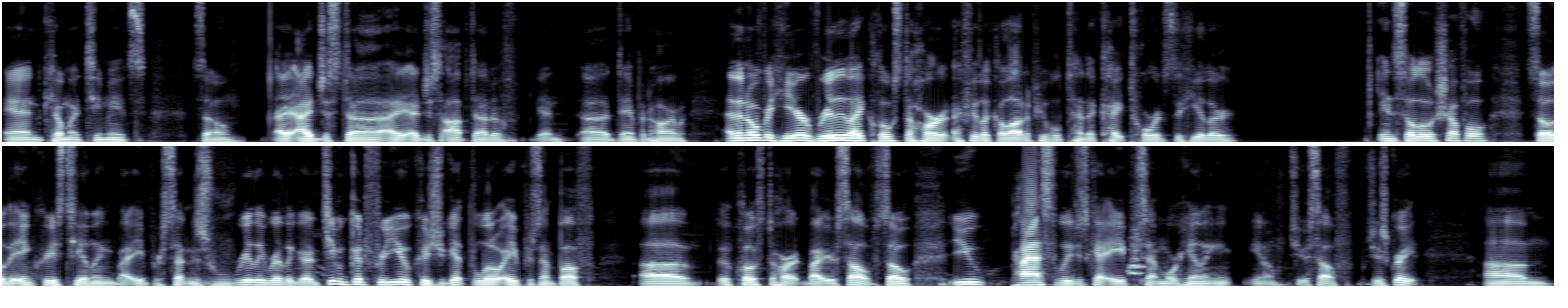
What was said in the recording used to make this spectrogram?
and kill my teammates. So I, I just, uh, I, I, just opt out of getting uh, dampen harm. And then over here, really like close to heart. I feel like a lot of people tend to kite towards the healer in solo shuffle. So the increased healing by 8% is really, really good. It's even good for you because you get the little 8% buff uh, the close to heart by yourself. So you passively just get 8% more healing, you know, to yourself, which is great. Um,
